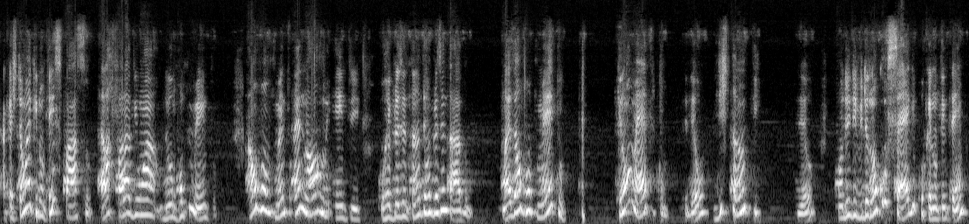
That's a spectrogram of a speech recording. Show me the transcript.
A questão é que não tem espaço. Ela fala de, uma, de um rompimento. Há um rompimento enorme entre o representante e o representado. Mas é um rompimento quilométrico, entendeu? Distante, entendeu? Onde o indivíduo não consegue, porque não tem tempo.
